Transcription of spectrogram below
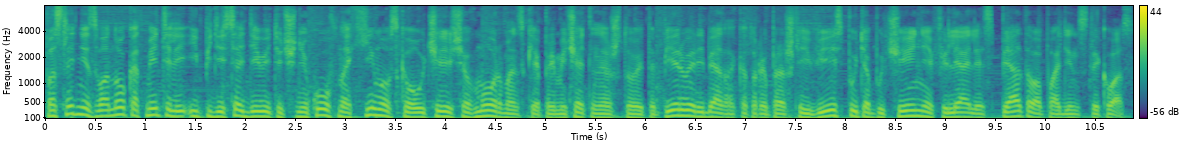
Последний звонок отметили и 59 учеников Нахимовского училища в Мурманске. Примечательно, что это первые ребята, которые прошли весь путь обучения в филиале с 5 по 11 класс.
